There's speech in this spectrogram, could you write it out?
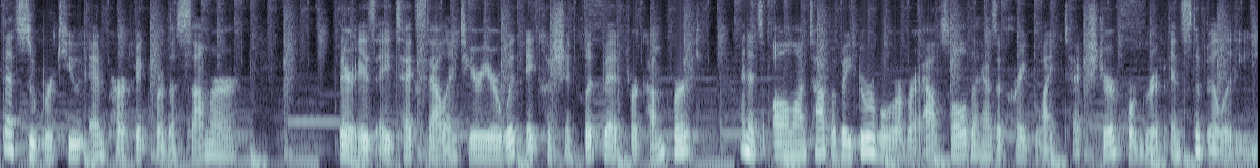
that's super cute and perfect for the summer. There is a textile interior with a cushioned footbed for comfort, and it's all on top of a durable rubber outsole that has a crepe-like texture for grip and stability.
